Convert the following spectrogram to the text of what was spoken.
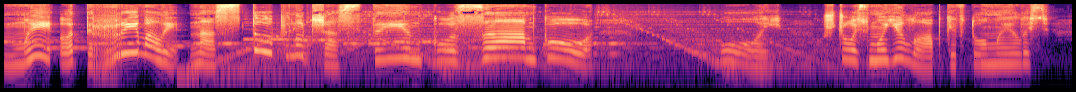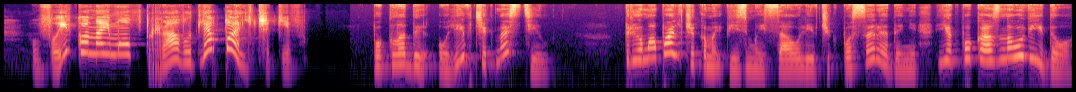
Ми отримали наступну частинку замку. Ой, щось мої лапки втомились. Виконаймо вправу для пальчиків. Поклади олівчик на стіл. Трьома пальчиками візьмись за олівчик посередині, як показано у відео,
